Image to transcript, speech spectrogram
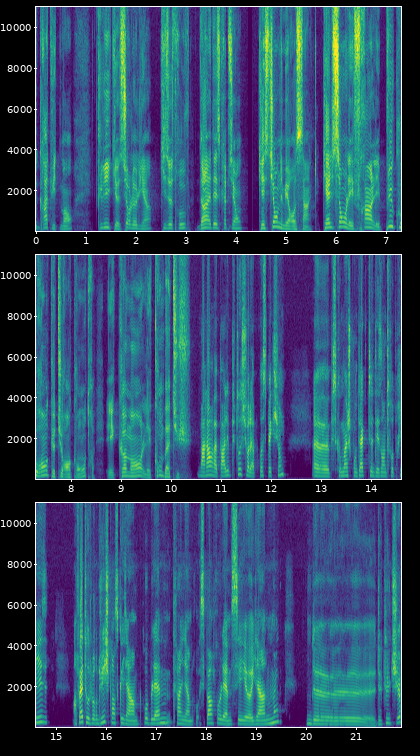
gratuitement, clique sur le lien qui se trouve dans la description. Question numéro 5. Quels sont les freins les plus courants que tu rencontres et comment les combats-tu bah Là, on va parler plutôt sur la prospection, euh, puisque moi, je contacte des entreprises. En fait, aujourd'hui, je pense qu'il y a un problème, enfin, il y a un, c'est pas un problème, c'est euh, il y a un manque de, de culture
